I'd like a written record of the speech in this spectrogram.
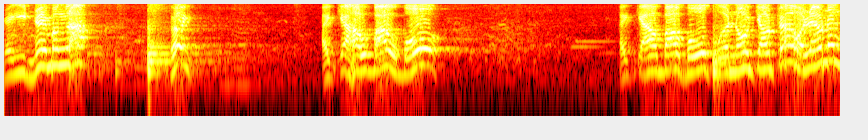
ได้ยินไรมังละเฮ้ยไอ้เจ้าเบาโบไอ้เจ้าเบาโบเผื่อน้องเจ้าเจ้าแล้วนั่น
